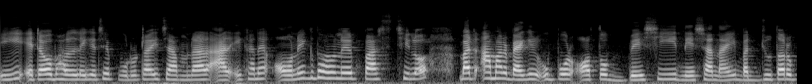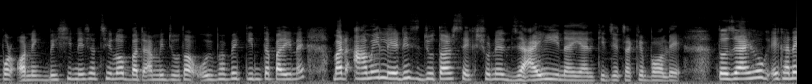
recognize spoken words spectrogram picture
ই, এটাও ভালো লেগেছে, পুরোটাই চামড়ার। আর এখানে অনেক ধরনের পার্স ছিল বাট আমার ব্যাগের উপর অত বেশি নেশা নাই বাট জুতার উপর অনেক বেশি নেশা ছিল বাট আমি জুতা ওইভাবে কিনতে পারি নাই বাট আমি লেডিস জুতার সেকশনে যাই নাই আর কি যেটাকে বলে। তো যাই হোক, এখানে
